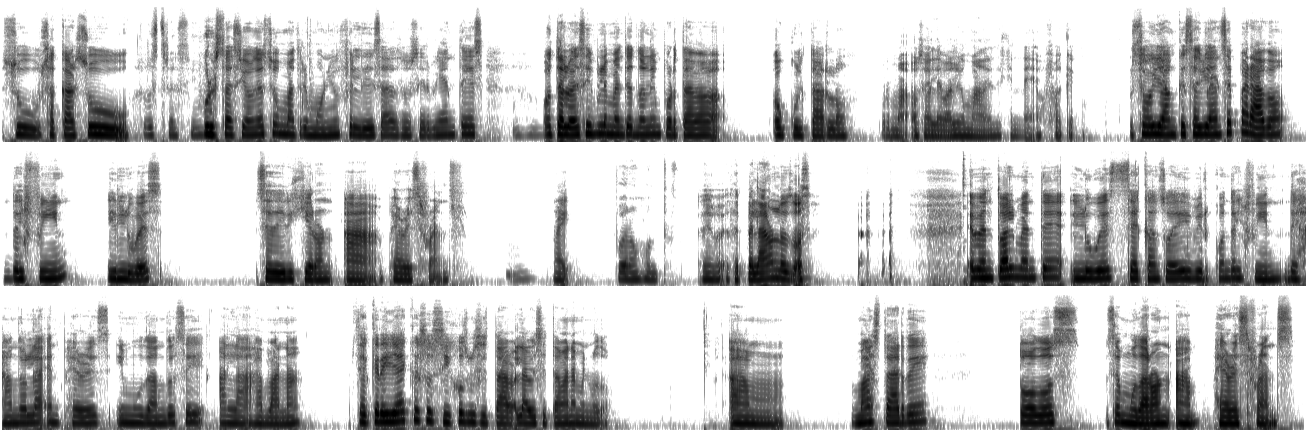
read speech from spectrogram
su sacar su Frustración. frustración de su matrimonio infeliz a sus sirvientes Ujú. o tal vez simplemente no le importaba ocultarlo por ma- o sea le valió madre dije no fuck it". so y aunque se habían separado Delphine y Louis se dirigieron a Paris France right Fueron juntos. se, se pelaron los dos. Eventualmente, Louis se cansó de vivir con Delphine, dejándola en Paris y mudándose a La Habana. Se creía que sus hijos visitaba- la visitaban a menudo. Más tarde, todos se mudaron a Paris, France,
